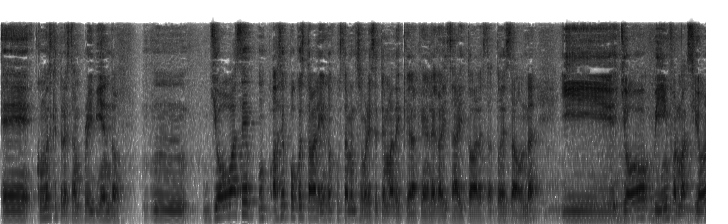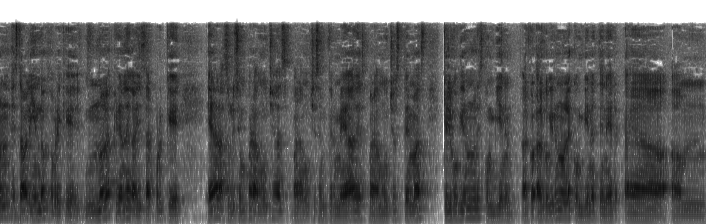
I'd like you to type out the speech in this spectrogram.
Eh, ¿Cómo es que te lo están prohibiendo? Mm, yo hace, hace poco estaba leyendo justamente sobre ese tema de que la querían legalizar y toda, esta- toda esta onda. Y yo vi información, estaba leyendo sobre que no la querían legalizar porque era la solución para muchas, para muchas enfermedades, para muchos temas que el gobierno no les conviene. Al, go- al gobierno no le conviene tener, um,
